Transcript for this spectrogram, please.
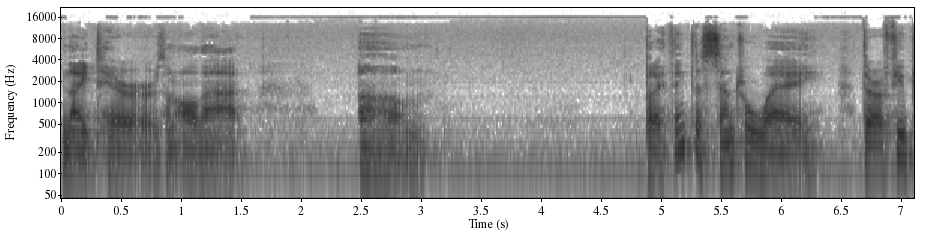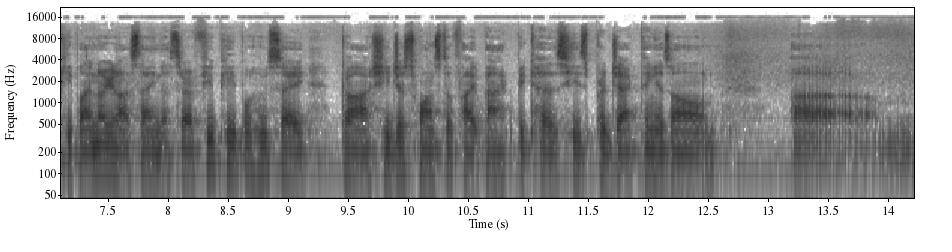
night terrors and all that um, but i think the central way there are a few people, I know you're not saying this, there are a few people who say, gosh, he just wants to fight back because he's projecting his own um,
